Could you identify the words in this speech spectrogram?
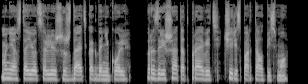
Мне остается лишь ждать, когда Николь разрешат отправить через портал письмо.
